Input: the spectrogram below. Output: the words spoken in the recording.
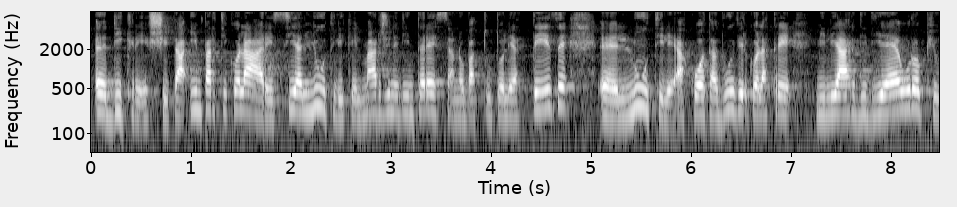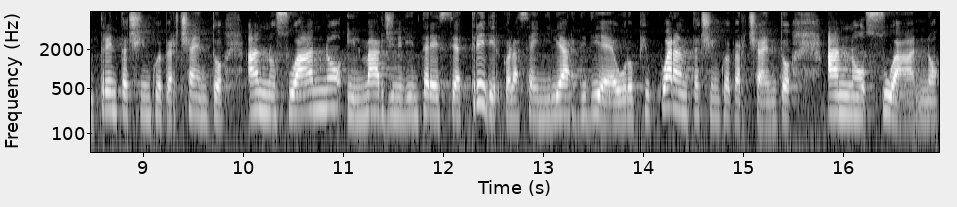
eh, di crescita. In particolare sia gli utili che il margine di interesse hanno battuto le attese, eh, l'utile a quota 2,3 miliardi di euro più 35 5% anno su anno, il margine di interesse a 3,6 miliardi di euro più 45% anno su anno.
